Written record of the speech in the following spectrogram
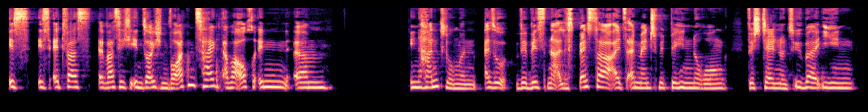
ist, ist etwas, was sich in solchen Worten zeigt, aber auch in, ähm, in Handlungen. Also wir wissen alles besser als ein Mensch mit Behinderung. Wir stellen uns über ihn,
